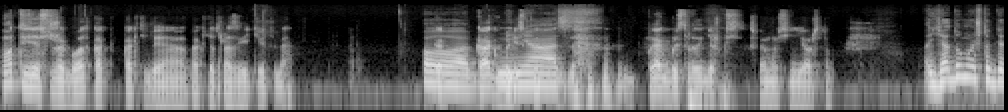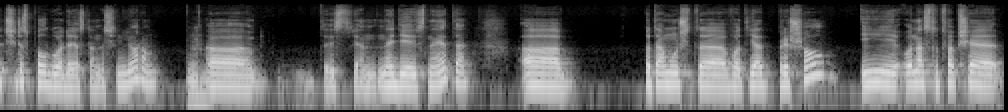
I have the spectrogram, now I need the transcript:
Вот ты здесь уже год, как, как тебе, как идет развитие у тебя? Как, как, близко, меня... как быстро ты идешь к своему сеньорству? Я думаю, что где-то через полгода я стану сеньором. Угу. То есть я надеюсь на это. Uh, потому что вот я пришел, и у нас тут вообще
